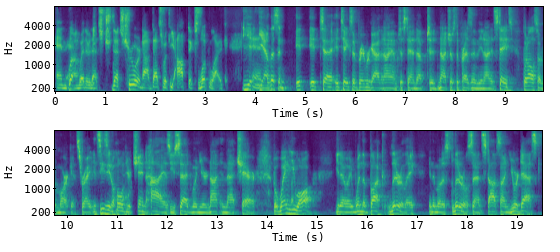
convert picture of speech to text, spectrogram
And, well, and whether that's that's true or not, that's what the optics look like. Yeah. And, yeah. Listen, it it uh, it takes a braver guy than I am to stand up to not just the president of the United States, but also to markets. Right. It's easy to hold yeah. your chin high, as you said, when you're not in that chair, but when right. you are, you know, and when the buck literally, in the most literal sense, stops on your desk,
